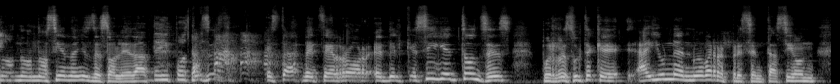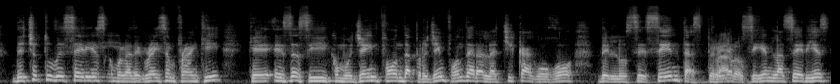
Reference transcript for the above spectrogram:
no, no, no, 100 años de soledad. De hipoteca. Entonces, está de terror. En el que sigue entonces, pues resulta que hay una nueva representación. De hecho, tú ves series como la de Grace and Frankie, que es así como Jane Fonda, pero Jane Fonda era la chica gogo de los 60 pero Claro. ya pues siguen las series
